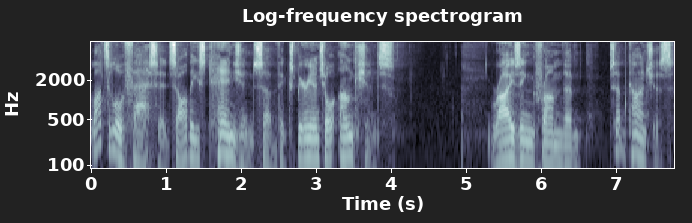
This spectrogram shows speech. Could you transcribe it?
lots of little facets, all these tangents of experiential unctions rising from the subconscious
